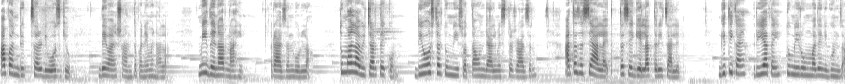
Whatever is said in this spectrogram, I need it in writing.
आपण रितसर डिवोर्स घेऊ देवांश शांतपणे म्हणाला. मी देणार नाही राजन बोलला. तुम्हाला विचारते कोण? डिवोर्स तर तुम्ही स्वतःहून द्याल मिस्टर राजन. आता जसे आलायत तसे गेलात तरी चालेल. गीती काय? रियाताई तुम्ही रूममध्ये निघून जा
